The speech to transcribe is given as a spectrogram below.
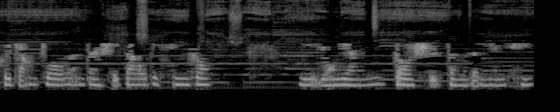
会长皱纹，但是在我的心中，你永远都是这么的年轻。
